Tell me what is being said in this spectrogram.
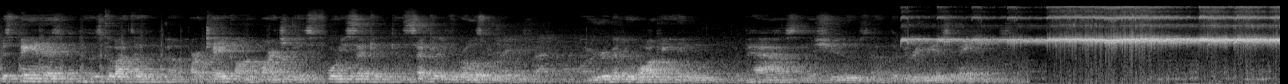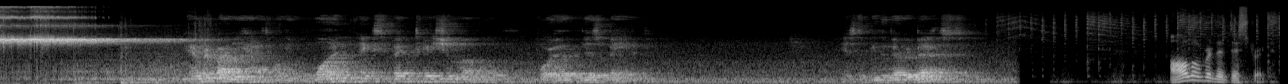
This band has, is about to uh, partake on marching its 42nd consecutive Rose Parade. You're going to be walking in the past and the shoes of the previous bands. Everybody has only one expectation level for this band. Is to be the very best. All over the district,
